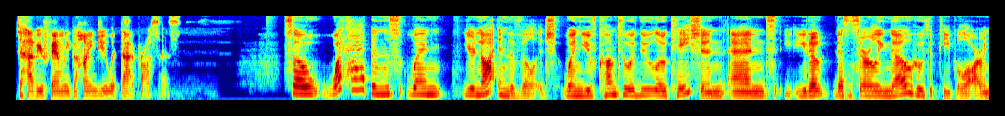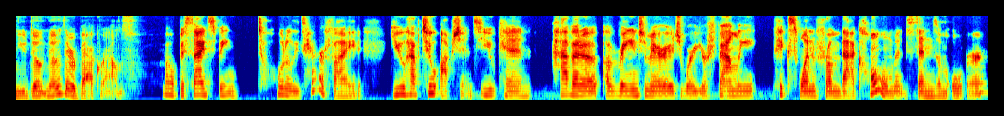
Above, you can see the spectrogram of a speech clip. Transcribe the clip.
to have your family behind you with that process. So, what happens when you're not in the village, when you've come to a new location and you don't necessarily know who the people are and you don't know their backgrounds? Well, besides being totally terrified, you have two options. You can have an arranged marriage where your family picks one from back home and sends them over,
